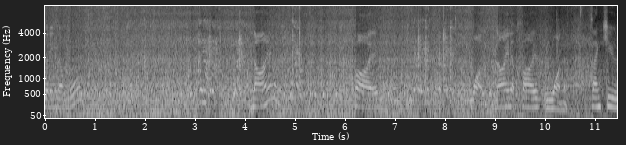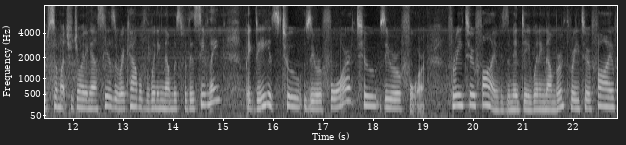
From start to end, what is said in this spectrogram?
winning number. Nine, five, one. Nine, five, one. Thank you so much for joining us. Here's a recap of the winning numbers for this evening. Big D is 204, 204. 325 is the mid D winning number, 325.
